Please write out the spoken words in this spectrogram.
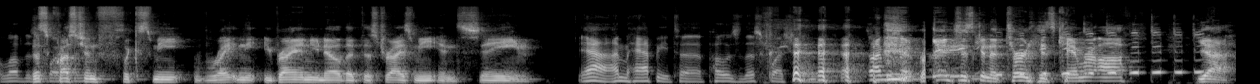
I love this. This question. question flicks me right in the Brian. You know that this drives me insane. Yeah, I'm happy to pose this question. so I'm just like, Ryan's just gonna turn his camera off. Yeah,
